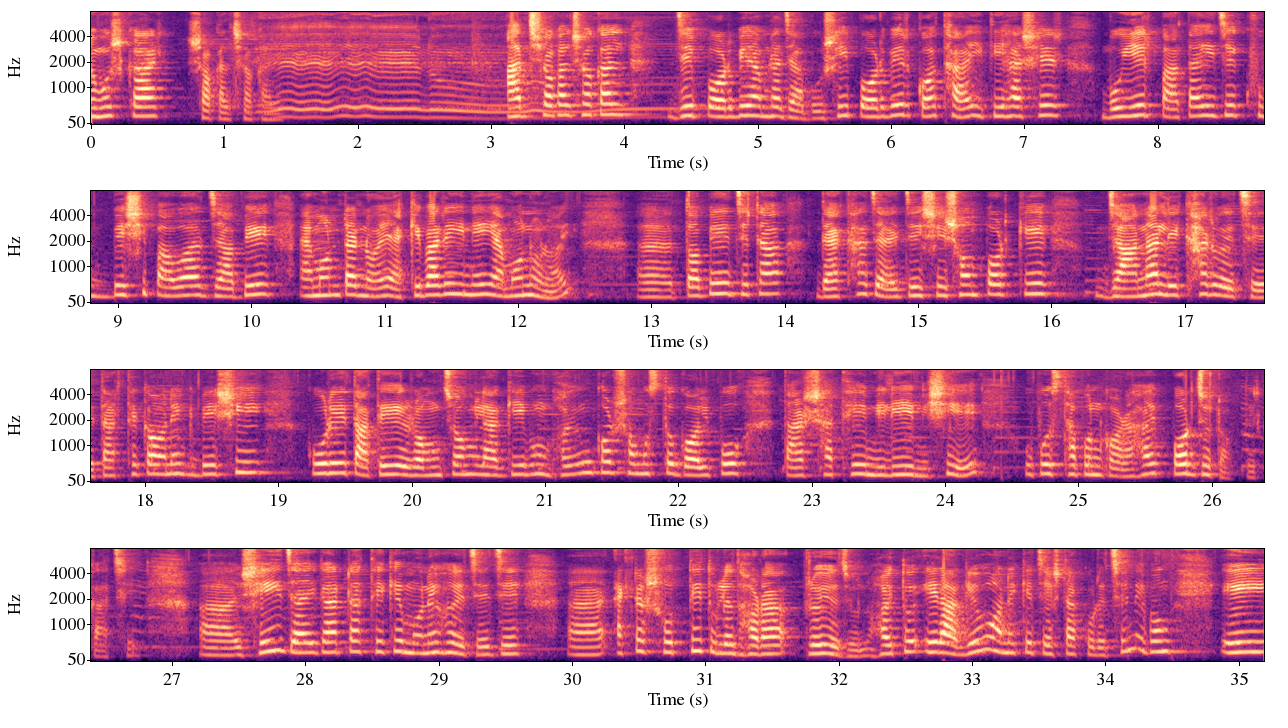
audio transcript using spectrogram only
নমস্কার, সকাল সকাল। আজ সকাল সকাল যে পর্বে আমরা যাব, সেই পর্বের কথা ইতিহাসের বইয়ের পাতায় যে খুব বেশি পাওয়া যাবে এমনটা নয়, একেবারেই নেই, এমনও নয়। তবে যেটা দেখা যায় যে সে সম্পর্কে জানা লেখা রয়েছে, তার থেকে অনেক বেশি করে তাতে রংচং লাগিয়ে এবং ভয়ঙ্কর সমস্ত গল্প তার সাথে মিলিয়ে মিশিয়ে উপস্থাপন করা হয় পর্যটকদের কাছে। সেই জায়গাটা থেকে মনে হয়েছে যে একটা সত্যি তুলে ধরা প্রয়োজন। হয়তো এর আগেও অনেকে চেষ্টা করেছেন এবং এই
